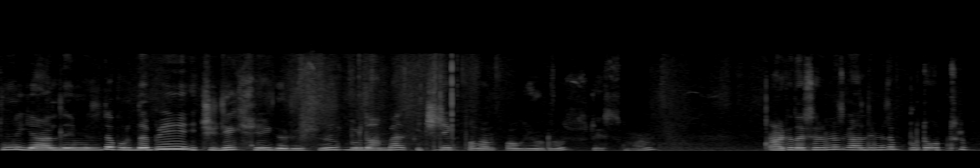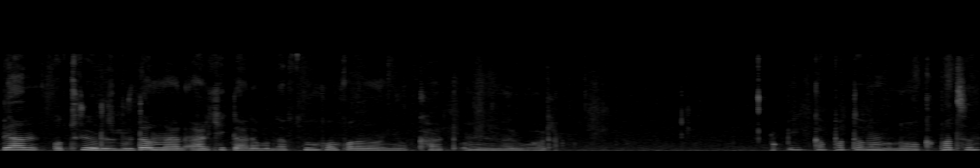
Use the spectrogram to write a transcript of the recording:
Şimdi geldiğimizde burada bir içecek şey görüyorsunuz. Buradan ben içecek falan alıyoruz resmen. Arkadaşlarımız geldiğimizde burada oturup ben oturuyoruz burada. Onlar erkekler de burada pimpon falan oynuyor. Kart oyunları var. Bir kapatalım bunu. Kapatın.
